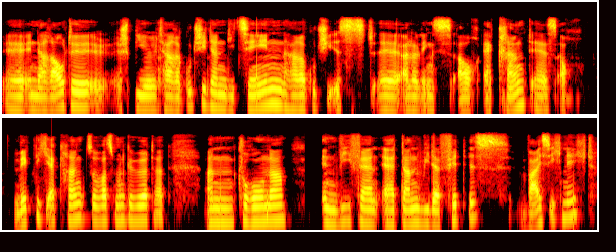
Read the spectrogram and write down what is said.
Äh, in der Raute äh, spielt Haraguchi dann die 10. Haraguchi ist äh, allerdings auch erkrankt. Er ist auch wirklich erkrankt, so was man gehört hat, an Corona. Inwiefern er dann wieder fit ist, weiß ich nicht.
